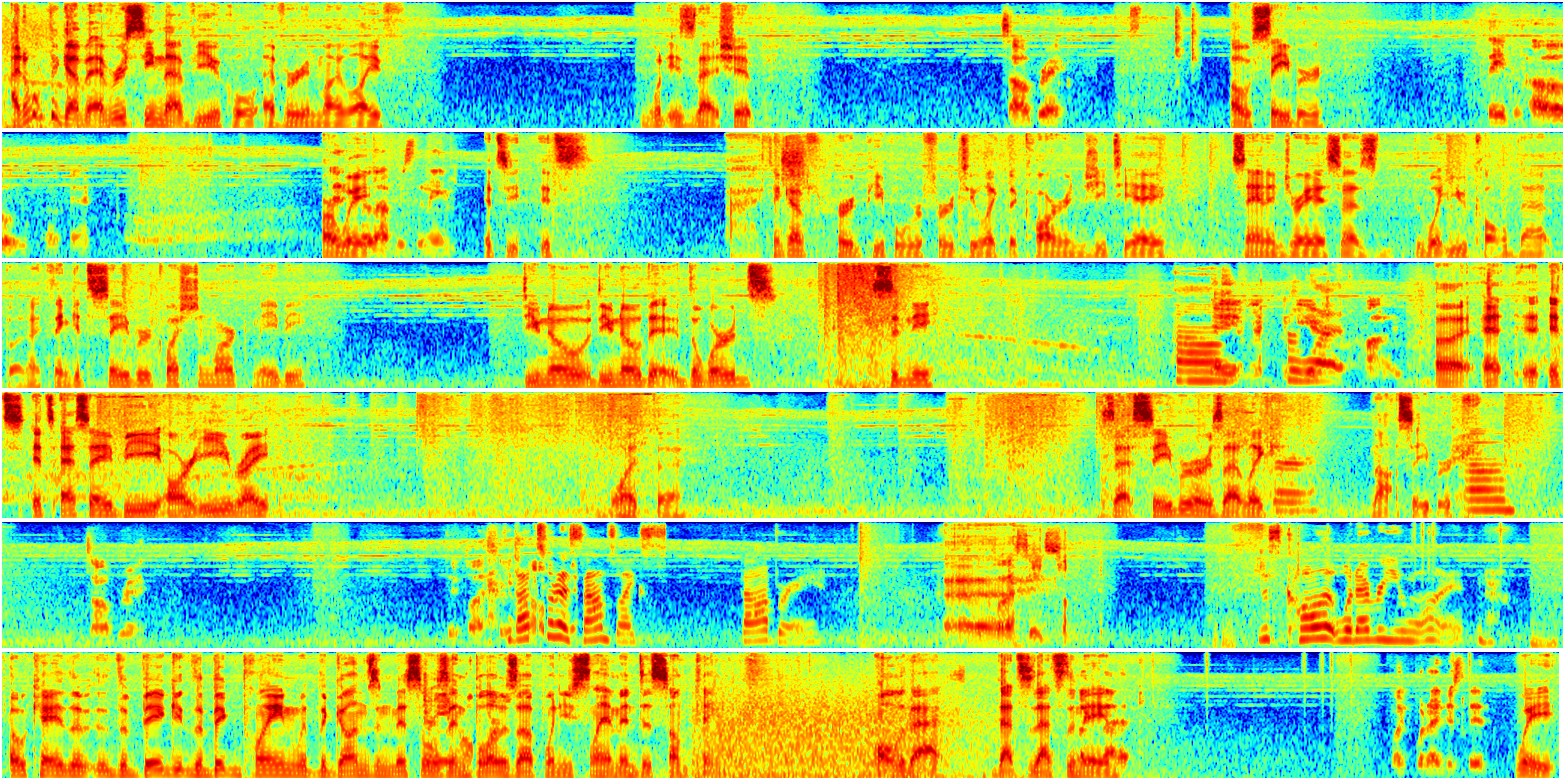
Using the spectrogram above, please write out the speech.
I don't think I've ever seen that vehicle ever in my life. What is that ship? Sabre. Oh, Saber. Saber. Oh, okay. Or wait, that was the name. it's it's. I think I've heard people refer to like the car in GTA San Andreas as what you called that, but I think it's Saber question mark maybe. Do you know do you know the the words? Sydney? Um, hey, I'm for what? Uh it's it's S A B R E, right? What the Is that Saber or is that like Sure. not Saber? Um, Sabre. The class A that's what it sounds like. Sabre. The Uh, class A Sabre. Just call it whatever you want. okay, the the big the big plane with the guns and missiles and blows up when you slam into something. All of that. That's that's the Like name. that. Like what I just did. Wait.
